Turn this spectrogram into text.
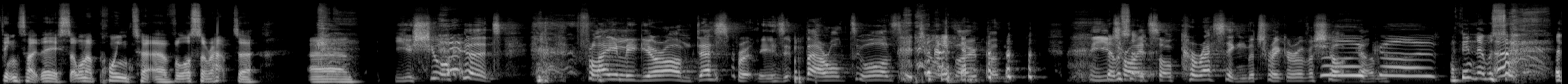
things like this. I want to point at a velociraptor." Um, You sure could. Flailing your arm desperately as it barreled towards you, jaws open. And you tried a- sort of caressing the trigger of a Oh shotgun. god. I think there was. I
